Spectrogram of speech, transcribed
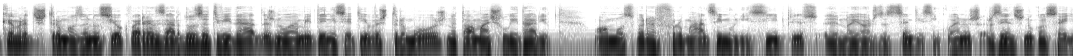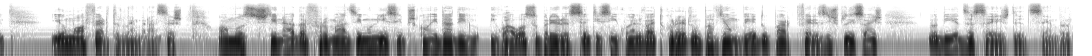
Câmara de Estremoz anunciou que vai realizar duas atividades no âmbito da iniciativa Estremoz Natal Mais Solidário. Um almoço para reformados e municípios eh, maiores de 65 anos, residentes no Conselho, e uma oferta de lembranças. O almoço destinado a reformados e municípios com idade igual ou superior a 65 anos vai decorrer no pavilhão B do Parque de Feiras e Exposições no dia 16 de dezembro.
